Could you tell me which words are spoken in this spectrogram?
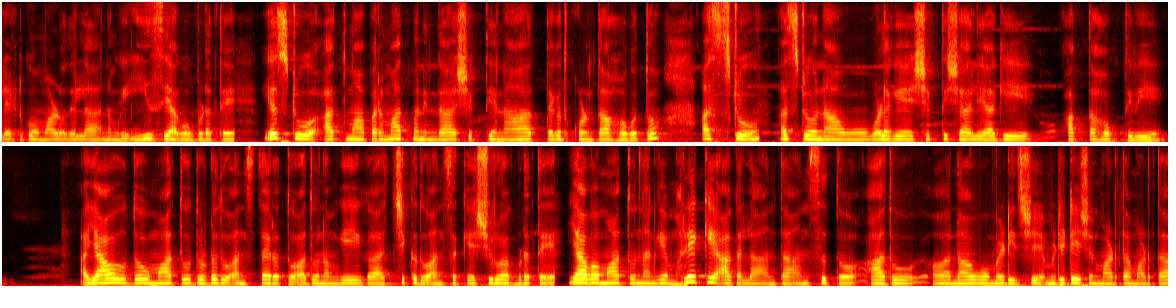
ಲೆಟ್ ಗೋ ಮಾಡೋದೆಲ್ಲ ನಮಗೆ ಈಸಿಯಾಗಿ ಹೋಗ್ಬಿಡತ್ತೆ ಎಷ್ಟು ಆತ್ಮ ಪರಮಾತ್ಮನಿಂದ ಶಕ್ತಿಯನ್ನು ತೆಗೆದುಕೊಳ್ತಾ ಹೋಗುತ್ತೋ ಅಷ್ಟು ಅಷ್ಟು ನಾವು ಒಳಗೆ ಶಕ್ತಿಶಾಲಿಯಾಗಿ ಆಗ್ತಾ ಹೋಗ್ತೀವಿ. ಯಾವುದೋ ಮಾತು ದೊಡ್ಡದು ಅನಿಸ್ತಾ ಇರುತ್ತೋ ಅದು ನಮಗೆ ಈಗ ಚಿಕ್ಕದು ಅನ್ಸಕ್ಕೆ ಶುರು ಆಗ್ಬಿಡುತ್ತೆ. ಯಾವ ಮಾತು ನನಗೆ ಮರೆಯೋಕ್ಕೆ ಆಗಲ್ಲ ಅಂತ ಅನಿಸುತ್ತೋ ಅದು ನಾವು ಮೆಡಿಟೇ ಮೆಡಿಟೇಷನ್ ಮಾಡ್ತಾ ಮಾಡ್ತಾ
